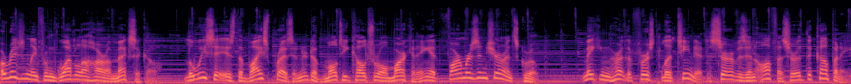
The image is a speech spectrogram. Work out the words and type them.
Originally from Guadalajara, Mexico, Luisa is the Vice President of Multicultural Marketing at Farmers Insurance Group making her the first Latina to serve as an officer at the company.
